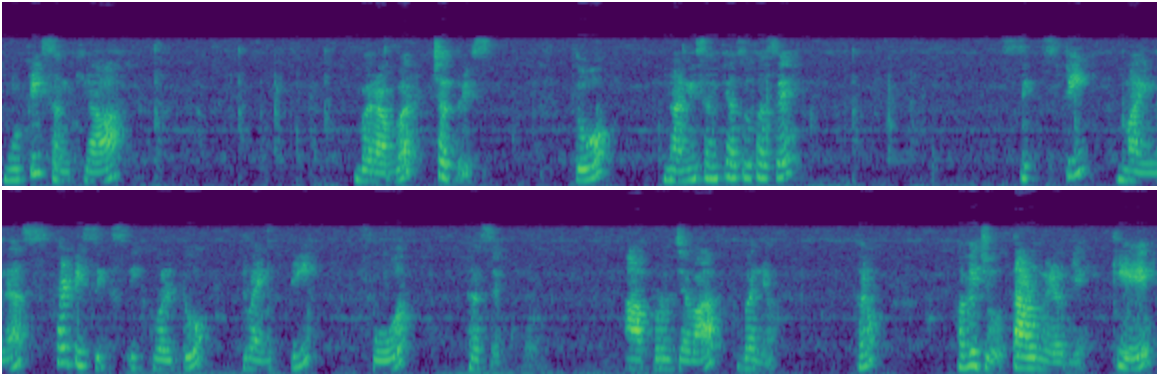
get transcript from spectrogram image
મોટી સંખ્યા બરાબર છત્રીસ. તો નાની સંખ્યા શું થશે? Sixty minus thirty six equal to twenty four થશે. આપણો જવાબ બન્યો. ખરું? હવે જો તાળો મેળવીએ કે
